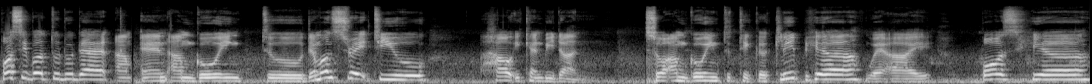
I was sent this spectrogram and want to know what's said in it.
possible to do that. Um, and I'm going to demonstrate to you how it can be done. So I'm going to take a clip here where I pause here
